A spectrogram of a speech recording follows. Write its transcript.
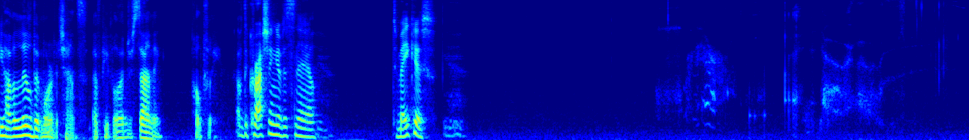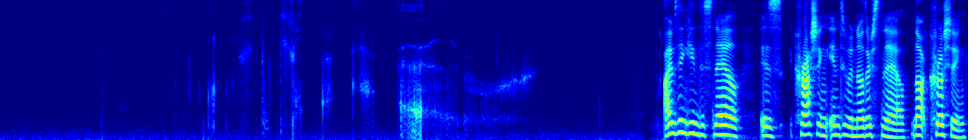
you have a little bit more of a chance of people understanding, hopefully. Of the crashing of a snail. Yeah. To make it. Yeah. I'm thinking the snail is crashing into another snail, not crushing.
